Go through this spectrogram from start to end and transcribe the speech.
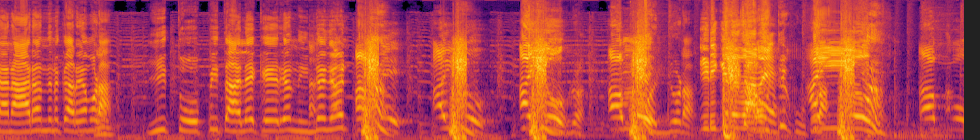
ഞാൻ ആരാന്ന് നിനക്ക് അറിയാമോടാ? ഈ തോപ്പി തലേ കയറിയ നിന്നെ ഞാൻ അയ്യോ അയ്യോ അമ്മോ കൊല്ലുവടാ. ഇടിക്കണ സാറേ. ചവിട്ടി കൂട്ടുക. അയ്യോ അമ്മോ.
